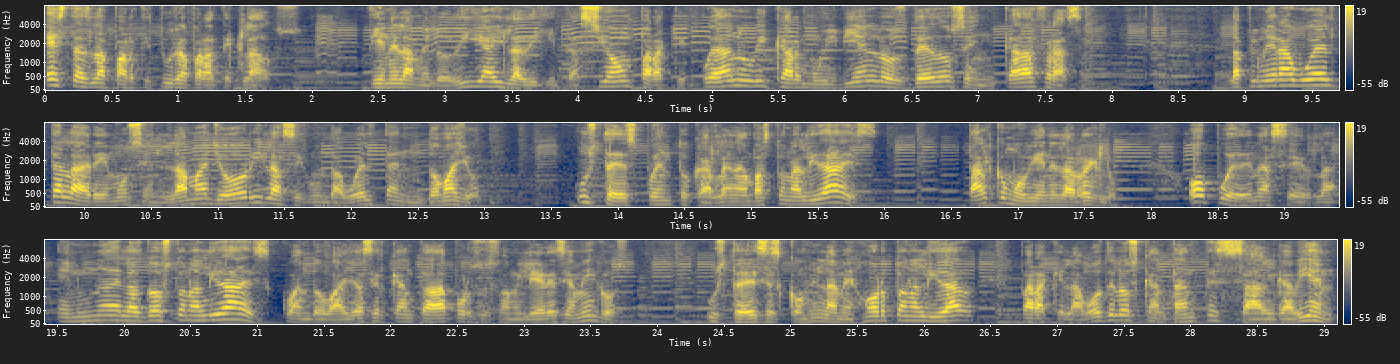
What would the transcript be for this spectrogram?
Esta es la partitura para teclados. Tiene la melodía y la digitación para que puedan ubicar muy bien los dedos en cada frase. La primera vuelta la haremos en La mayor y la segunda vuelta en Do mayor. Ustedes pueden tocarla en ambas tonalidades, tal como viene el arreglo, o pueden hacerla en una de las dos tonalidades cuando vaya a ser cantada por sus familiares y amigos. Ustedes escogen la mejor tonalidad para que la voz de los cantantes salga bien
